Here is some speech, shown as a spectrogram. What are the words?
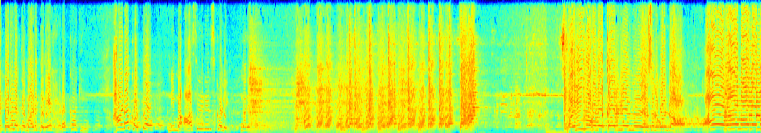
ಈಗಲೇ ಬರುವಂತೆ ಮಾಡಿದ್ದೇನೆ. ಹಣಕ್ಕಾಗಿ ಹಣ ಕೊಟ್ಟು ನಿಮ್ಮ ಆಸೆ ಈಡೇರಿಸ್ಕೊಳ್ಳಿ ನನಗೆ ಕಲಿಯುಗದ ಹೆಸರುಗೊಂಡ ಆ ರಾಮ ನನ್ನ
